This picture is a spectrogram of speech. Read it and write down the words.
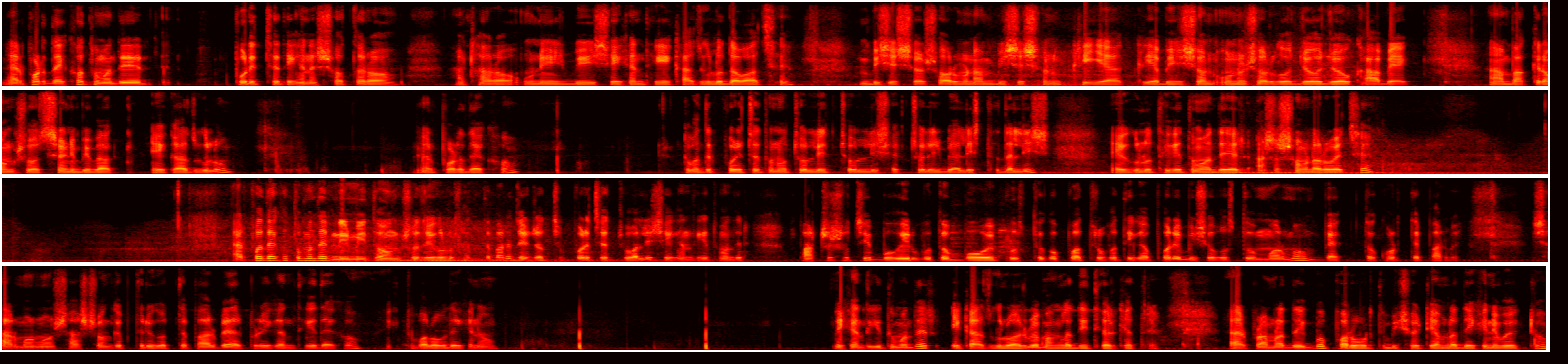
এরপর দেখো তোমাদের পরিচ্ছেদ এখানে সতেরো, আঠারো, উনিশ, বিশ, এখান থেকে কাজগুলো দেওয়া আছে। বিশেষ সর্বনাম, বিশেষণ, ক্রিয়া ক্রিয়া বিশেষণ, অনুসর্গ, যোজক, আবেগ বাক্যের অংশ, শ্রেণি বিভাগ এই কাজগুলো। এরপরে দেখো, তোমাদের পরিচয় উনচল্লিশ, চল্লিশ, একচল্লিশ, বিয়াল্লিশ, তেতাল্লিশ, এগুলো থেকে তোমাদের আসার সম্ভাবনা রয়েছে। এরপর দেখো তোমাদের নির্মিত অংশ যেগুলো থাকতে পারে, যেটা হচ্ছে পরিচয় চুয়াল্লিশ, সেখান থেকে তোমাদের পাঠ্যসূচি, বহির্ভূত বই, পুস্তক ও পত্রপত্রিকা পড়ে বিষয়বস্তু মর্ম ব্যক্ত করতে পারবে। সারমর্ম সারসংক্ষেপ তৈরি করতে পারবে। এরপর এখান থেকে দেখো, একটু ভালো দেখে নাও। এখান থেকে তোমাদের এই কাজগুলো আসবে বাংলা দ্বিতীয়র ক্ষেত্রে। এরপর আমরা দেখব, পরবর্তী বিষয়টি আমরা দেখে নেব একটু।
